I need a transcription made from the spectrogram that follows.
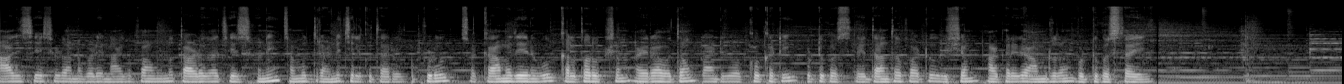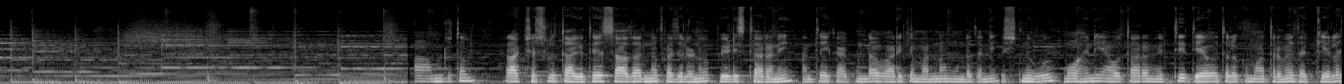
ఆదిశేషుడు అనబడే నాగపామును తాడుగా చేసుకుని సముద్రాన్ని చిలుకుతారు. అప్పుడు కామధేనువు కల్పవృక్షం ఐరావతం లాంటివి ఒక్కొక్కటి పుట్టుకొస్తాయి. దాంతోపాటు విషం ఆఖరిగా అమృతం పుట్టుకొస్తాయి. ఆ అమృతం రాక్షసులు తాగితే సాధారణ ప్రజలను పీడిస్తారని అంతేకాకుండా వారికి మరణం ఉండదని విష్ణువు మోహిని అవతారం ఎత్తి దేవతలకు మాత్రమే దక్కేలా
